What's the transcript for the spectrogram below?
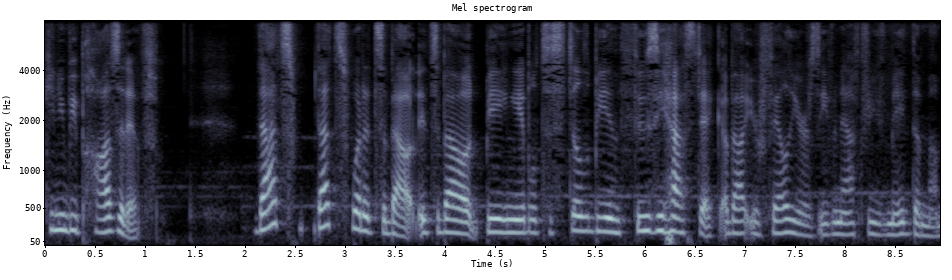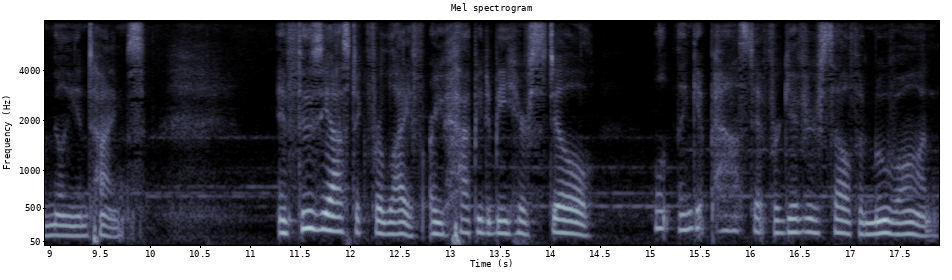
Can you be positive? That's that's what it's about. It's about being able to still be enthusiastic about your failures even after you've made them a million times. Enthusiastic for life. Are you happy to be here still? Well, then get past it, forgive yourself, and move on.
